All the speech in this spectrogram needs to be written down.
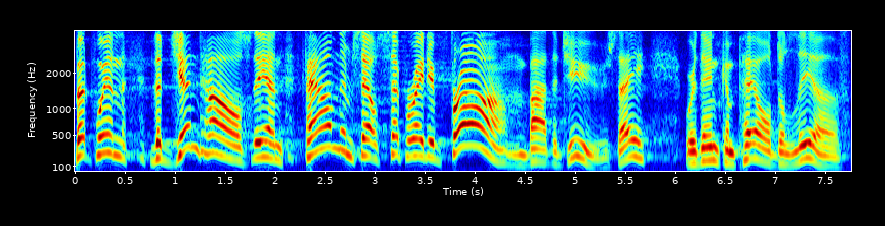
But when the Gentiles then found themselves separated from by the Jews, they were then compelled to live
